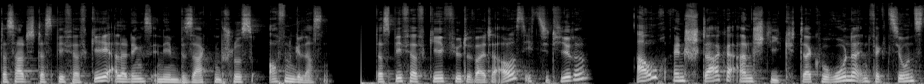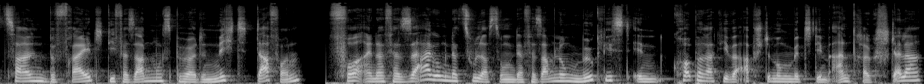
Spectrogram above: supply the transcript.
Das hat das BFFG allerdings in dem besagten Beschluss offen gelassen. Das BFFG führte weiter aus, ich zitiere, auch ein starker Anstieg der Corona-Infektionszahlen befreit die Versammlungsbehörde nicht davon, vor einer Versagung der Zulassung der Versammlung möglichst in kooperativer Abstimmung mit dem Antragsteller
